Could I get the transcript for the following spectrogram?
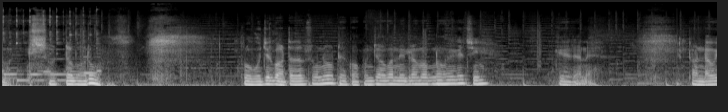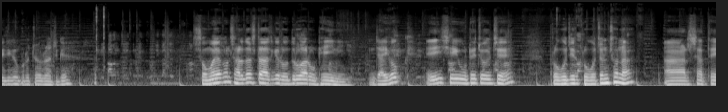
গড শটটা বড়। প্রভুজির শুনে ওঠে কখন যে আবার নিদ্রামগ্ন হয়ে গেছি, কে জানে। ঠান্ডা ওইদিকে প্রচুর আজকে। সময় এখন সাড়ে দশটা, আজকে রৌদ্র আর উঠেই নি। যাই হোক, এই সেই উঠে চলছে প্রভুজির প্রবচন শোনা, আর সাথে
